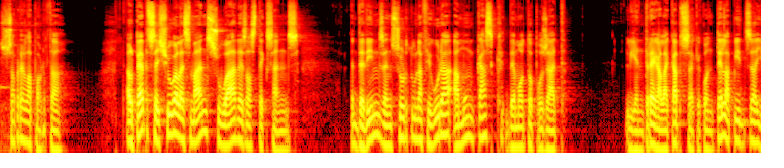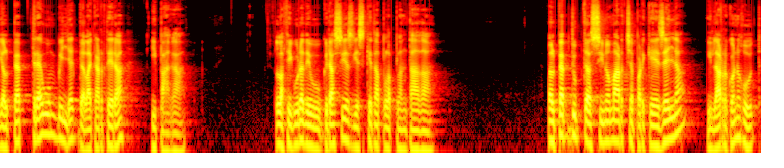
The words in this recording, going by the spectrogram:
S'obre la porta. El Pep s'aixuga les mans suades als texans. De dins en surt una figura amb un casc de moto posat. Li entrega la capsa que conté la pizza i el Pep treu un bitllet de la cartera i paga. La figura diu gràcies i es queda plantada. El Pep dubta si no marxa perquè és ella, i l'ha reconegut,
